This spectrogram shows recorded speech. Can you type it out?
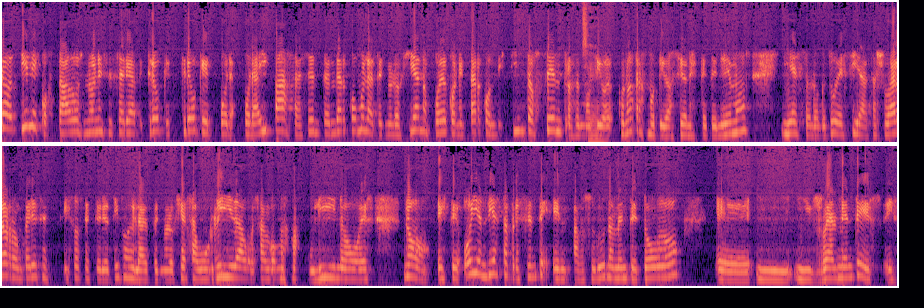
claro, tiene costados, no necesariamente, creo que creo que por, por ahí pasa, es entender cómo la tecnología nos puede conectar con distintos centros de Sí. con otras motivaciones que tenemos y eso, lo que tú decías, ayudar a romper ese- esos estereotipos de la tecnología es aburrida o es algo más masculino o es no, este, hoy en día está presente en absolutamente todo eh, y, y realmente es, es,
